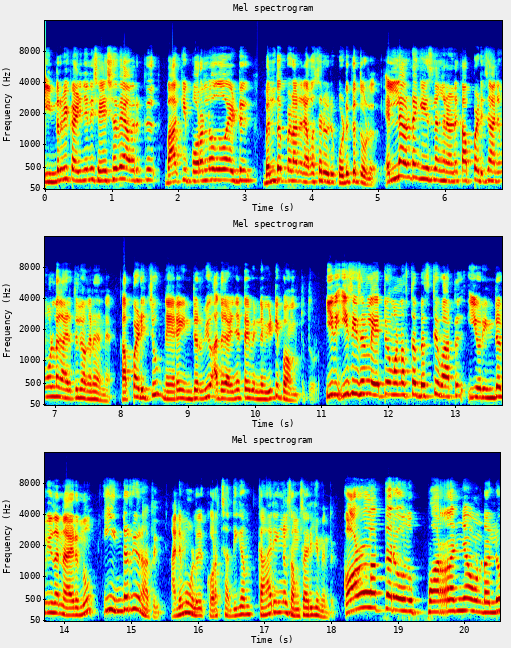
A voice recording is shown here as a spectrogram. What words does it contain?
ഈ ഇന്റർവ്യൂ കഴിഞ്ഞതിന് ശേഷമേ അവർക്ക് ബാക്കി പുറം ലോകവുമായിട്ട് ബന്ധപ്പെടാൻ ഒരു അവസരം ഒരു കൊടുക്കത്തുള്ളൂ. എല്ലാവരുടെയും കേസിൽ അങ്ങനെയാണ്. കപ്പടിച്ച് അനുമോളുടെ കാര്യത്തിലും അങ്ങനെ തന്നെ. കപ്പടിച്ചു നേരെ ഇന്റർവ്യൂ അത് കഴിഞ്ഞിട്ടേ പിന്നെ വീട്ടിൽ പോകാൻ പറ്റത്തുള്ളൂ. ഈ ഈ സീസണിലെ ഏറ്റവും one of the best part ഈ ഒരു ഇന്റർവ്യൂ തന്നെ ആയിരുന്നു ഈ ഇന്റർവ്യൂവിനകത്ത് അനുമോൾ കുറച്ചധികം കാര്യങ്ങൾ സംസാരിക്കുന്നുണ്ട്. കൊള്ളത്തരോ എന്ന് പറഞ്ഞുകൊണ്ടല്ലോ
